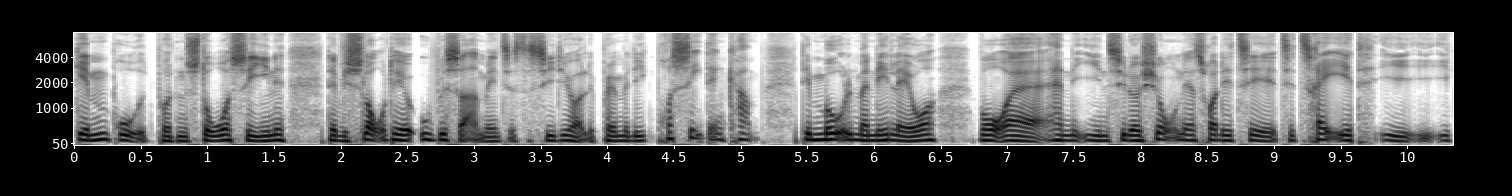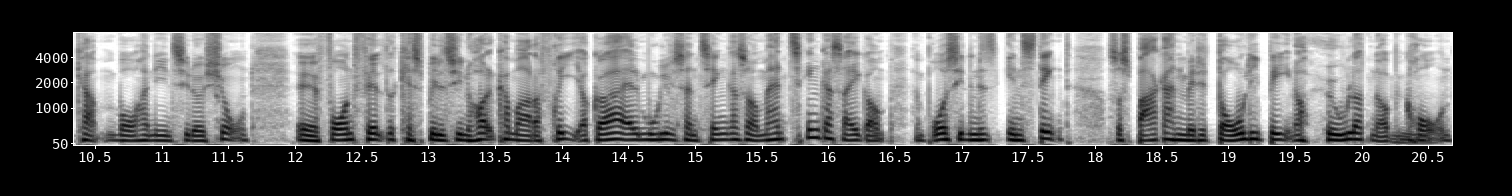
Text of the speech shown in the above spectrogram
gennembruddet på den store scene, da vi slår det her ubesejrede Manchester City-hold i Premier League. Prøv at se den kamp, det mål, Mané laver, hvor øh, han i en situation, jeg tror det er til, til 3-1 i, i, i kampen, hvor han i en situation øh, foran feltet kan spille sine holdkammerater fri og gøre alt muligt, hvis han tænker sig om. Men han tænker sig ikke om. Han bruger sit instinkt, og så sparker han med det dårlige ben og høvler den op mm. i krogen.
